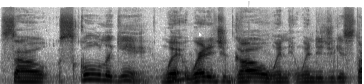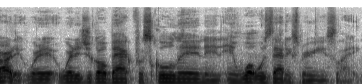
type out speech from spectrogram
So school again. Where where did you go? When when did you get started? Where where did you go back for schooling, and, and what was that experience like?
